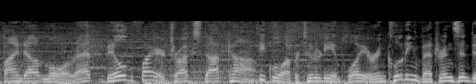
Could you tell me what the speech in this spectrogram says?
Find out more at buildfiretrucks.com. Equal opportunity employer, including veterans and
